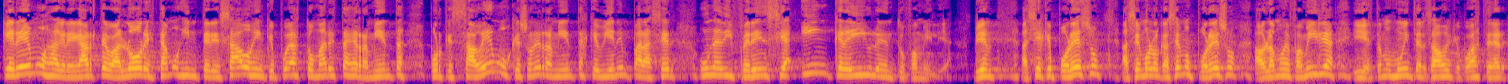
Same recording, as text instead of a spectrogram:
Queremos agregarte valor, estamos interesados en que puedas tomar estas herramientas porque sabemos que son herramientas que vienen para hacer una diferencia increíble en tu familia. Bien, así es que por eso hacemos lo que hacemos, por eso hablamos de familia y estamos muy interesados en que puedas tener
